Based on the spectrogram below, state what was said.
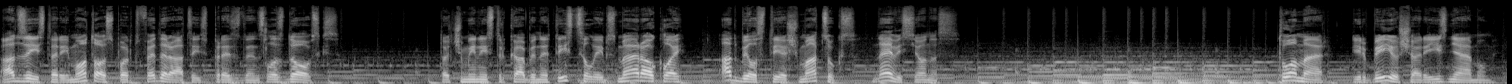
atzīst arī Motosporta federācijas prezidents Lasdovskis. Taču ministru kabineta izcilības mērauklai atbilst tieši Macuks, nevis Jonas. Tomēr ir bijuši arī izņēmumi.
